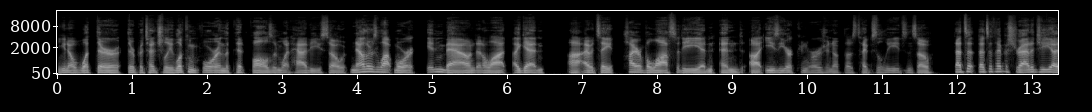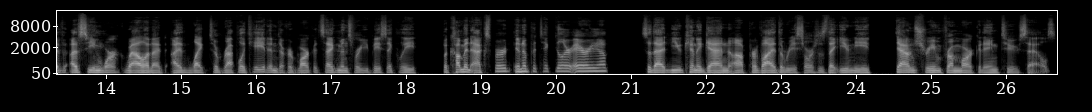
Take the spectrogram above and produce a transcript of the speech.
you know, what they're they're potentially looking for in the pitfalls and what have you. So now there's a lot more inbound and a lot again, uh, I would say higher velocity and and uh, easier conversion of those types of leads. And so that's a that's a type of strategy I've I've seen work well, and I'd I'd like to replicate in different market segments where you basically become an expert in a particular area so that you can again uh, provide the resources that you need downstream from marketing to sales.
